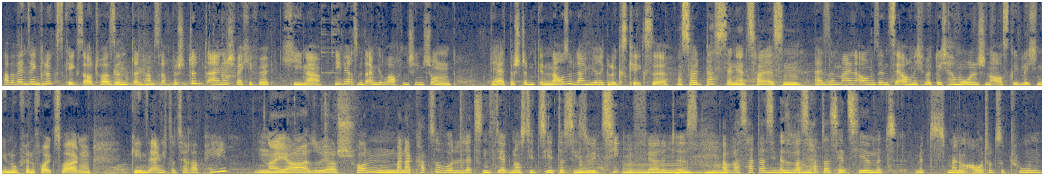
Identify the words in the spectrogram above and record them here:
Aber wenn Sie ein Glückskeksautor sind, dann haben Sie doch bestimmt eine Schwäche für China. Wie wäre es mit einem gebrauchten Xing? Der hält bestimmt genauso lang wie Ihre Glückskekse. Was soll das denn jetzt heißen? Also in meinen Augen sind Sie auch nicht wirklich harmonisch und ausgeglichen genug für einen Volkswagen. Gehen Sie eigentlich zur Therapie? Naja, also ja schon. Meiner Katze wurde letztens diagnostiziert, dass sie suizidgefährdet ist. Aber was hat das, also was hat das jetzt hier mit, mit meinem Auto zu tun?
